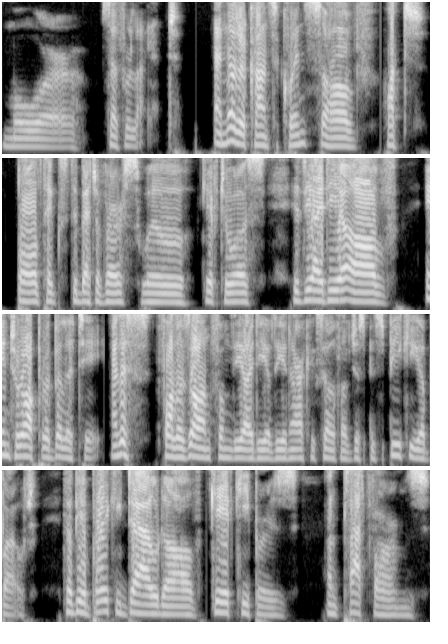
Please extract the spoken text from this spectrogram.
more self reliant. Another consequence of what Ball thinks the metaverse will give to us is the idea of interoperability. And this follows on from the idea of the anarchic self I've just been speaking about. There'll be a breaking down of gatekeepers and platforms.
